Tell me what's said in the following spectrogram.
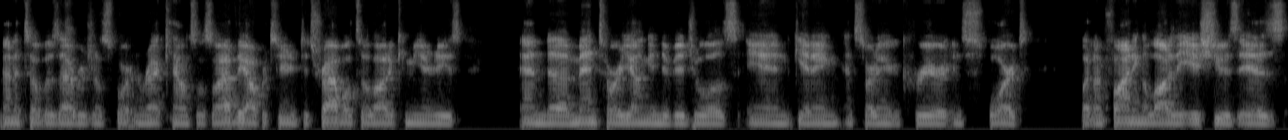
Manitoba's Aboriginal Sport and Rec Council. So I have the opportunity to travel to a lot of communities and uh, mentor young individuals in getting and starting a career in sport. But I'm finding a lot of the issues is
